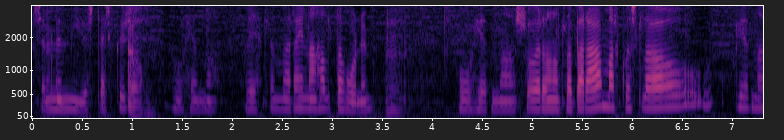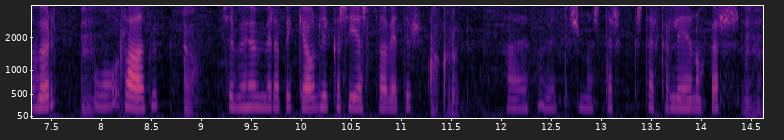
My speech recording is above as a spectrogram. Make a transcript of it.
sem er mjög sterkur Já. og hérna við ætlum að reyna að halda honum Mm. og hérna svo er það náttúrulega bara markvæsla og hérna vörd Mm. og hraðaflug sem við höfum verið að byggja á líka síðast það vetur Akkurat það er það vetur svona sterk, sterkar liðin okkar mm -hmm.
